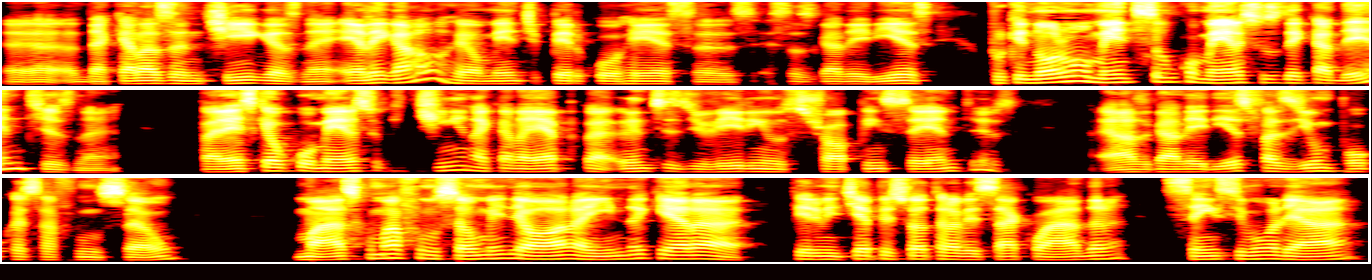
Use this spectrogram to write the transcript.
Uh, daquelas antigas, né? É legal realmente percorrer essas, essas galerias, porque normalmente são comércios decadentes, né? Parece que é o comércio que tinha naquela época, antes de virem os shopping centers. As galerias faziam um pouco essa função mas com uma função melhor ainda, que era permitir a pessoa atravessar a quadra sem se molhar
